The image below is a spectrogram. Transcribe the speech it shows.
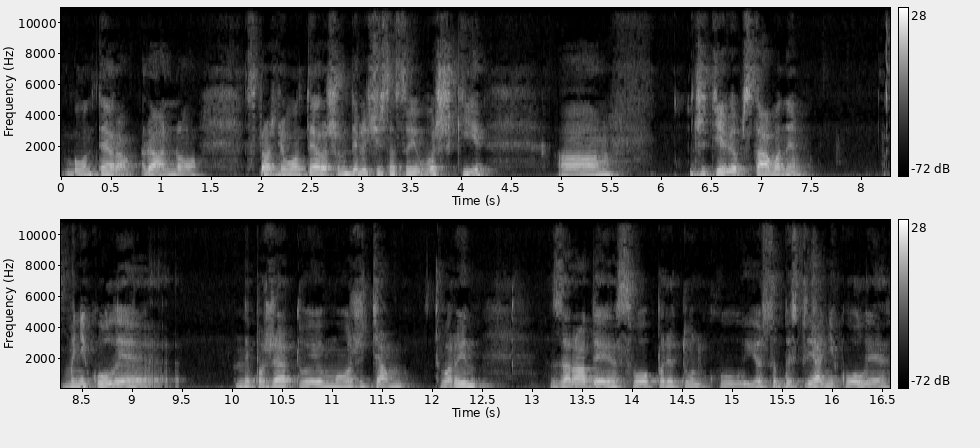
волонтера, реального справжнього волонтера, що не дивлячись на свої важкі а, життєві обставини, ми ніколи не пожертвуємо життям тварин заради свого порятунку. І особисто я ніколи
